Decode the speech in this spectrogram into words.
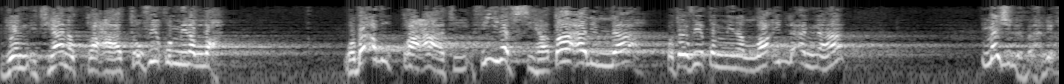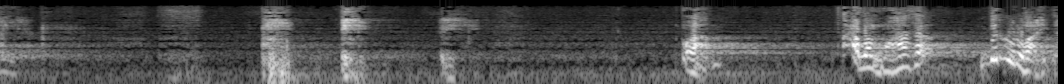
لأن إتيان الطاعات توفيق من الله. وبعض الطاعات في نفسها طاعة لله وتوفيق من الله إلا أنها مجلبة لغيره. وأعظم هذا بر الوالدة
